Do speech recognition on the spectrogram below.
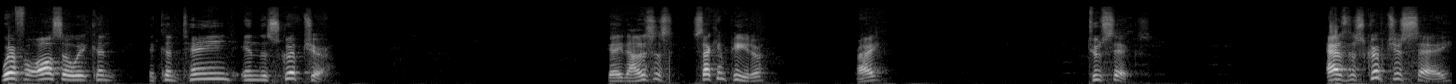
Wherefore also it, con- it contained in the scripture. Okay, now this is 2 Peter, right? 2 6. As the scriptures say,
